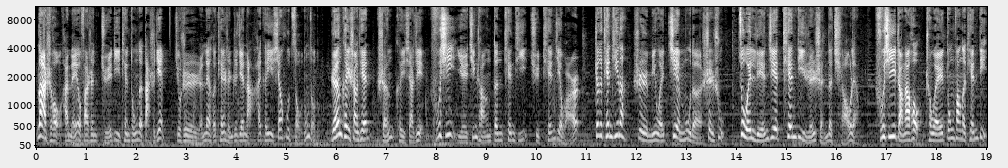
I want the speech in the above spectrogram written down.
那时候还没有发生绝地天通的大事件，就是人类和天神之间呐还可以相互走动走动，人可以上天，神可以下界。伏羲也经常登天梯去天界玩儿，这个天梯呢是名为剑木的圣树。作为连接天地人神的桥梁，伏羲长大后成为东方的天帝，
